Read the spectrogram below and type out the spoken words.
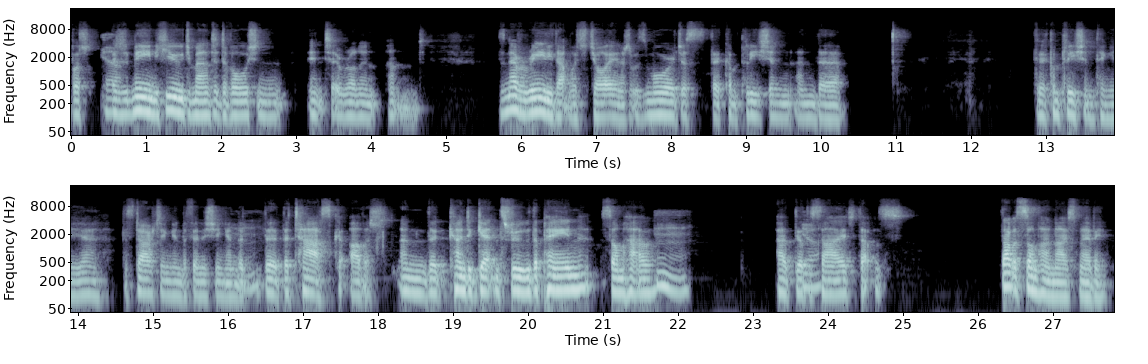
But Yeah. it'd mean a huge amount of devotion into running, and there's never really that much joy in it. It was more just the completion and the the completion thingy, yeah. The starting and the finishing and Mhm. the, the the task of it and the kind of getting through the pain somehow Hmm. out the other Yeah. side. That was that was somehow nice, maybe.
